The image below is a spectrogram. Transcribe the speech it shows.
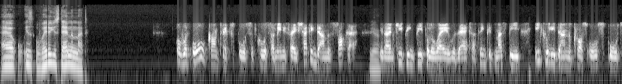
uh, is where do you stand on that? With all contact sports, of course, I mean, if they're shutting down the soccer, Yeah. you know, and keeping people away with that, I think it must be equally done across all sports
